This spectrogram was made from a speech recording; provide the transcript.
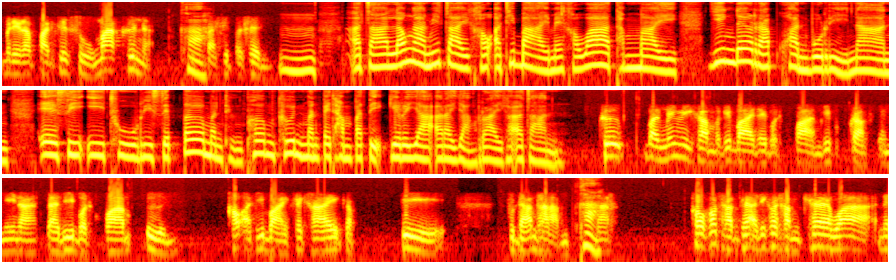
ไม่ได้รับควันคือสูงมากขึ้นอะค่ะ80เปอร์เซ็นต์อืมอาจารย์แล้วงานวิจัยเขาอธิบายไหมคะว่าทำไมยิ่งได้รับควันบุหรี่นาน ACE2 receptor มันถึงเพิ่มขึ้น มันไปทำปฏิกิริยาอะไรอย่างไรคะอาจารย์ คือมันไม่มีคำอธิบายในบทความที่ผมกลับอันนี้นะ แต่มีบทความอื่น เขาอธิบายคล้าย ๆ กับที่คุณน้ำถามค่ะนะเขาเขาทำแค่อันนี้เขาทำแค่ว่าใน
